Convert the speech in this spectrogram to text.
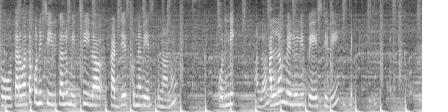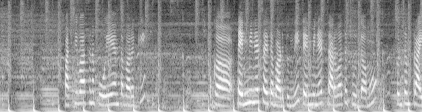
సో తర్వాత కొన్ని చీలికలు మిర్చి ఇలా కట్ చేసుకున్న వేస్తున్నాను. కొన్ని అలా. అల్లం వెల్లుల్లి పేస్ట్ ఇది. పచ్చివాసన పోయేంత వరకు ఒక టెన్ మినిట్స్ అయితే పడుతుంది. టెన్ మినిట్స్ తర్వాత చూద్దాము. కొంచెం ఫ్రై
